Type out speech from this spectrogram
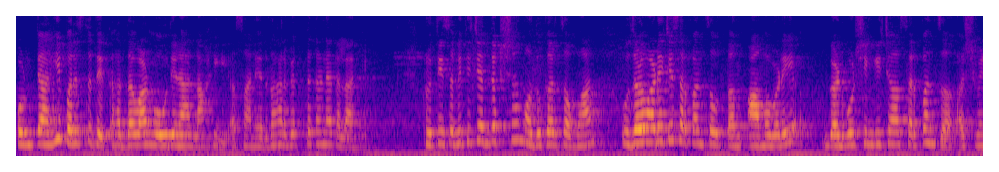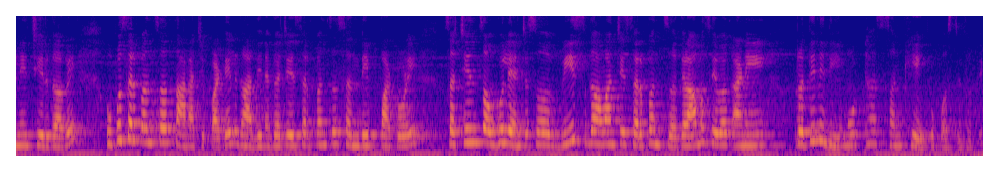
कोणत्याही परिस्थितीत हद्दवाढ होऊ देणार नाही असा निर्धार व्यक्त करण्यात आला आहे. कृती समितीचे अध्यक्ष मधुकर चव्हाण उजळवाडीचे सरपंच उत्तम आंबवडे गडबुडशिंगीच्या सरपंच अश्विनी चिरगावे उपसरपंच तानाजी पाटील गांधीनगरचे सरपंच संदीप पाटोळे सचिन चौगुल यांच्यासह वीस गावांचे सरपंच ग्रामसेवक आणि प्रतिनिधी मोठ्या संख्येत उपस्थित होते.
